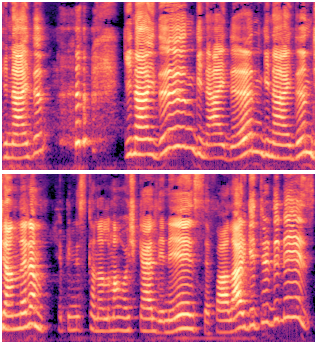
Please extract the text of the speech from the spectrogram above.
Günaydın. günaydın, günaydın, günaydın canlarım. Hepiniz kanalıma hoş geldiniz. Sefalar getirdiniz.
